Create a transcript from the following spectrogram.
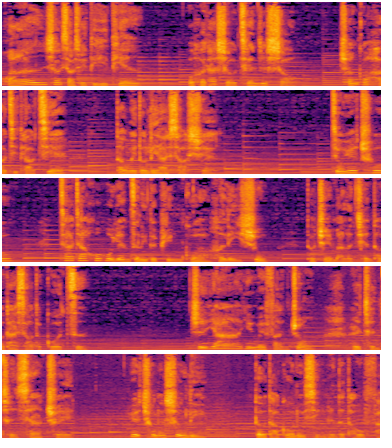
华安上小学第一天，我和他手牵着手，穿过好几条街，到维多利亚小学。九月初，家家户户院子里的苹果和梨树，都缀满了拳头大小的果子。枝丫因为繁重而沉沉下垂，跃出了树里，勾到过路行人的头发。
